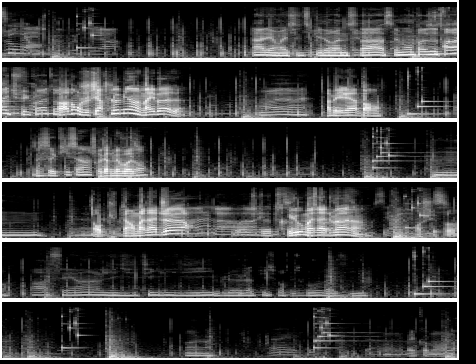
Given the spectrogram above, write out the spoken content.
journée, hein. je peux vous le dire. Allez, on va essayer de speedrun ça. C'est mon poste de travail, tu fais quoi toi Pardon, je cherche le mien, my bad. Ouais, ouais. Ah, mais il est là, pardon. C'est qui ça? Je regarde mes voisins. Hmm. Oh putain, manager Il est où, management Bon, tout je sais pas. Ah, c'est un c'est illisible, j'appuie sur tout, vas-y. Voilà. Hum, Belle commande.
